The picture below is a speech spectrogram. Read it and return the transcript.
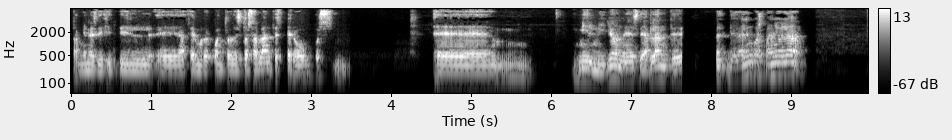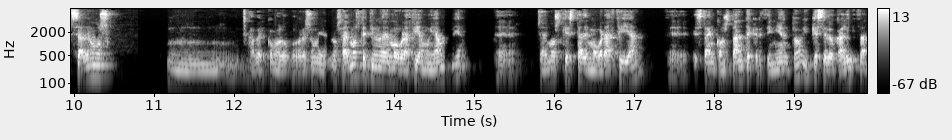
también es difícil eh, hacer un recuento de estos hablantes, pero pues mil millones de hablantes. De la lengua española sabemos, mm, a ver cómo lo puedo resumir, ¿no? sabemos que tiene una demografía muy amplia, eh, sabemos que esta demografía eh, está en constante crecimiento y que se localiza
